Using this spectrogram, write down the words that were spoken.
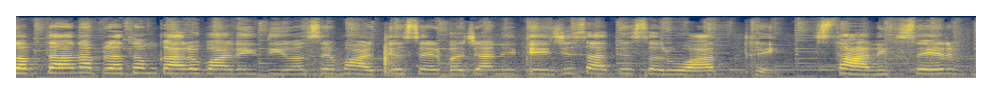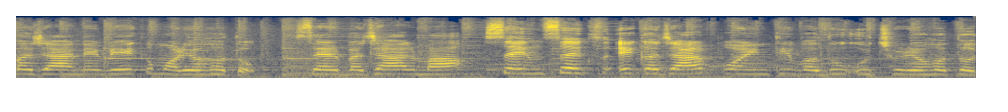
સપ્તાહના પ્રથમ કારોબારી દિવસે ભારતીય શેર બજારની તેજી સાથે શરૂઆત થઈ. સ્થાનિક શેર બજારને વેગ મળ્યો હતો. શેર બજારમાં સેન્સેક્સ એક હજાર પોઈન્ટથી વધુ ઉછળ્યો હતો.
